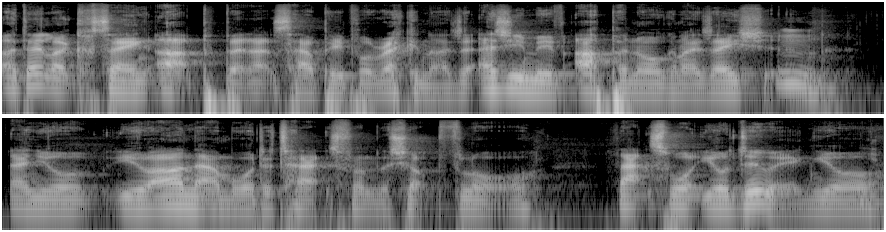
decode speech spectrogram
I don't like saying up, but that's how people recognise it. As you move up an organisation Mm. And you're you are now more detached from the shop floor, that's what you're doing. Your Yeah.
